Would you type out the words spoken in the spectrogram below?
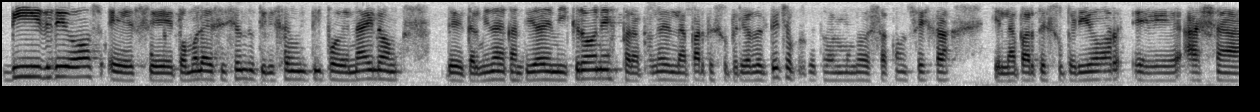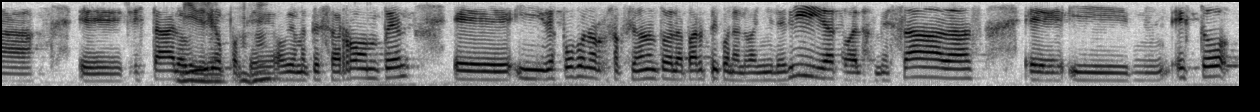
vidrios eh, se tomó la decisión de utilizar un tipo de nylon de determinada cantidad de micrones para poner en la parte superior del techo porque todo el mundo desaconseja que en la parte superior eh, haya eh, cristal o vidrio, porque obviamente se rompen eh, y después, bueno, refaccionaron toda la parte con albañilería, todas las mesadas, eh, y mm, esto,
